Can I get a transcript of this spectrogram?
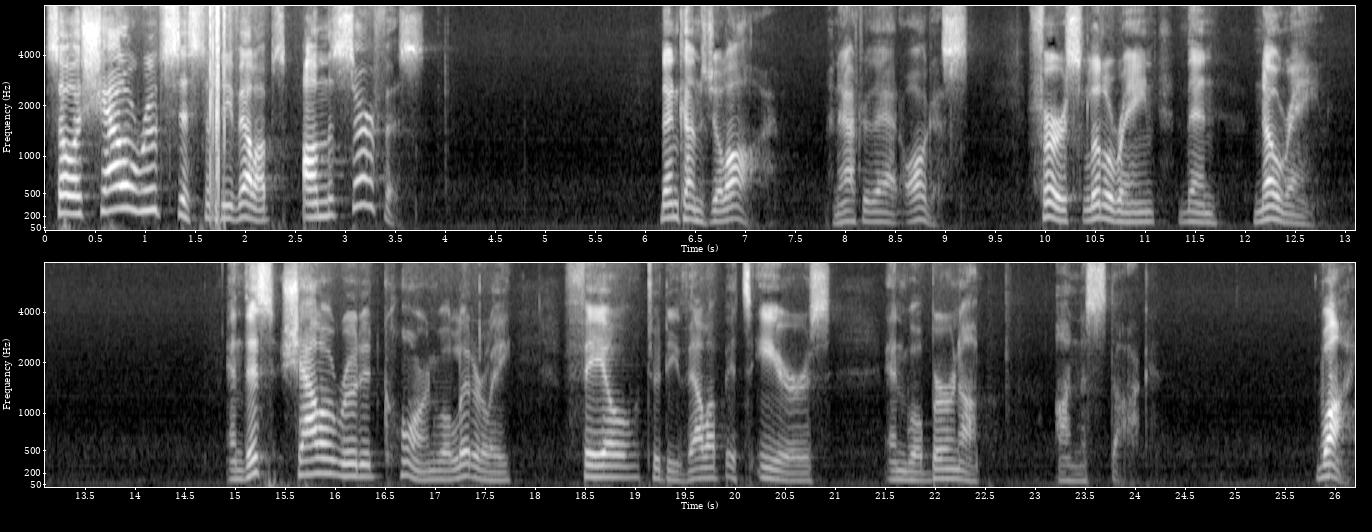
So a shallow root system develops on the surface. Then comes July, and after that, August. First, little rain, then no rain. And this shallow rooted corn will literally fail to develop its ears and will burn up on the stalk. Why?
